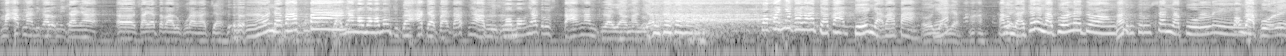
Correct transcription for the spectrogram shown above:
maaf nanti kalau misalnya eh, saya terlalu kurang ajar. Oh enggak apa-apa. Soalnya ngomong-ngomong juga ada batasnya. Habis ngomongnya terus tangan gerayangan ya. Pokoknya kalau ada Pak D nggak apa-apa. Oh iya iya. ya. Kalau nggak ada ya nggak boleh dong. Hah? Terus-terusan nggak boleh. Kok nggak boleh?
